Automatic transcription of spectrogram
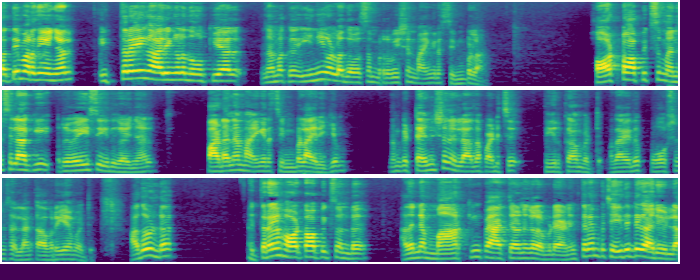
സത്യം പറഞ്ഞു കഴിഞ്ഞാൽ ഇത്രയും കാര്യങ്ങൾ നോക്കിയാൽ നമുക്ക് ഇനിയുള്ള ദിവസം റിവിഷൻ ഭയങ്കര സിമ്പിളാണ് ഹോട്ട് ടോപ്പിക്സ് മനസ്സിലാക്കി റിവൈസ് ചെയ്ത് കഴിഞ്ഞാൽ പഠനം ഭയങ്കര സിമ്പിൾ ആയിരിക്കും. നമുക്ക് ടെൻഷൻ ഇല്ലാതെ പഠിച്ച് തീർക്കാൻ പറ്റും. അതായത് പോർഷൻസ് എല്ലാം കവർ ചെയ്യാൻ പറ്റും. അതുകൊണ്ട് ഇത്രയും ഹോട്ട് ടോപ്പിക്സ് ഉണ്ട്. അതിന്റെ മാർക്കിംഗ് പാറ്റേണുകൾ എവിടെയാണ്? ഇത്രയും ചെയ്തിട്ട് കാര്യമില്ല.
